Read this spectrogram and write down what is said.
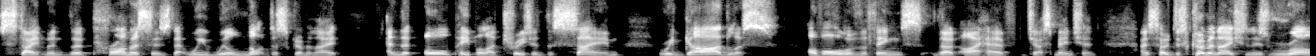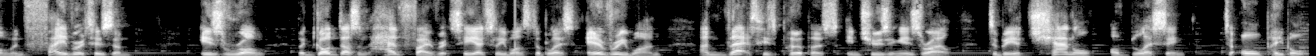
statement that promises that we will not discriminate and that all people are treated the same, regardless of all of the things that I have just mentioned. And so discrimination is wrong and favoritism is wrong. But God doesn't have favorites. He actually wants to bless everyone. And that's his purpose in choosing Israel to be a channel of blessing to all people.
